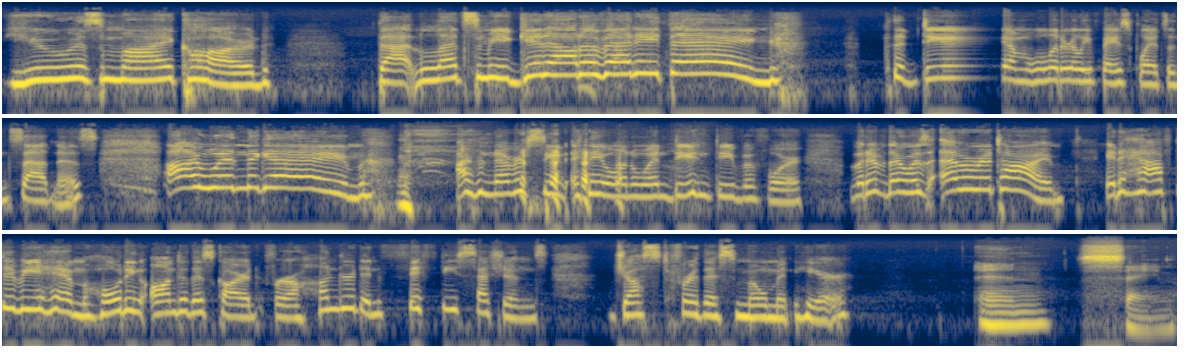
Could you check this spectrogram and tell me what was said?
use my card that lets me get out of anything. The DM literally face plants in sadness. I win the game. I've never seen anyone win D&D before, but if there was ever a time, it'd have to be him holding onto this card for 150 sessions just for this moment here. Insane.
